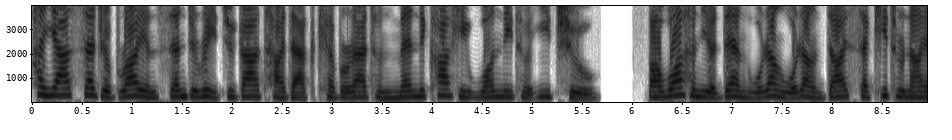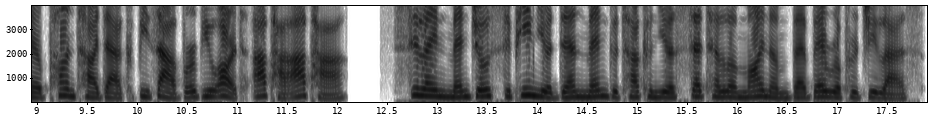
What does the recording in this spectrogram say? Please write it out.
Hanya saja Brian sendiri juga tidak keberatan menikahi wanita itu. Bawahannya dan orang-orang di sekitarnya tidak bisa berbuat apa-apa. Selain menjosipinya dan mengatakannya setelah minum beberapa jelas.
